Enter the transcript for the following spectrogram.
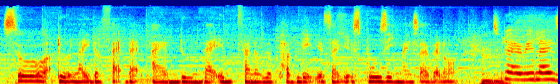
So I don't like the fact that I am doing that in front of the public. It's like exposing myself and all. Hmm. So then I realise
